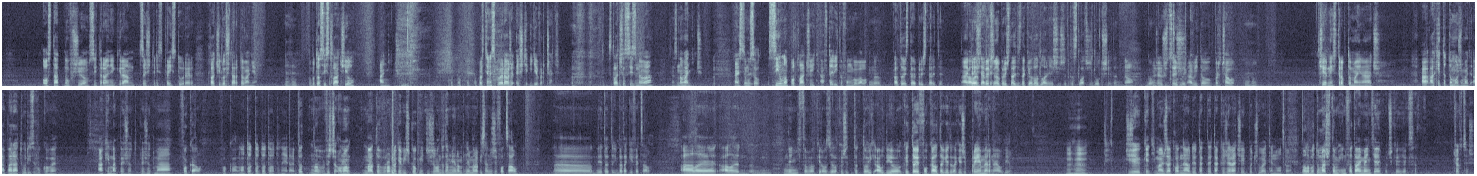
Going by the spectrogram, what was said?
ostatnú v šijom Citroen Grand C4 Space Tourer tlačidlo štartovania. Mhm. Lebo to si stlačil a nič. Proste on si povedal, že ešte ide vrčať. Stlačil si znova a znova nič. Aj si musel silno potlačiť a vtedy to fungovalo. No. A to isté aj pri štarte. Aj Ale pri štarte. väčšinou pri štarte je taký odhodlanejší, že to stlačíš dlhšie. Ten No, gom, že už chceš, cudlík. aby to vrčalo. Mhm. Čierny strop to má ináč. A aké toto môže mať aparatúry zvukové? Aké má Peugeot? Peugeot má Fokál. fokál. No to, to, do toho to nedajú. To, no vieš čo, ono má to v rovnaké výškovky, čiže len to tam nemá, napísané, že focal. Uh, je to iba taký fecal. Ale, ale mm, není v tom veľký rozdiel. Akože to, to ich audio, keď to je fokal, tak je to také, že priemerné audio. Mhm. Čiže keď máš základné audio, tak to je také, že radšej počúvaj ten motor. No lebo tu máš v tom infotainmente, počkaj, jak sa... Čo chceš?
